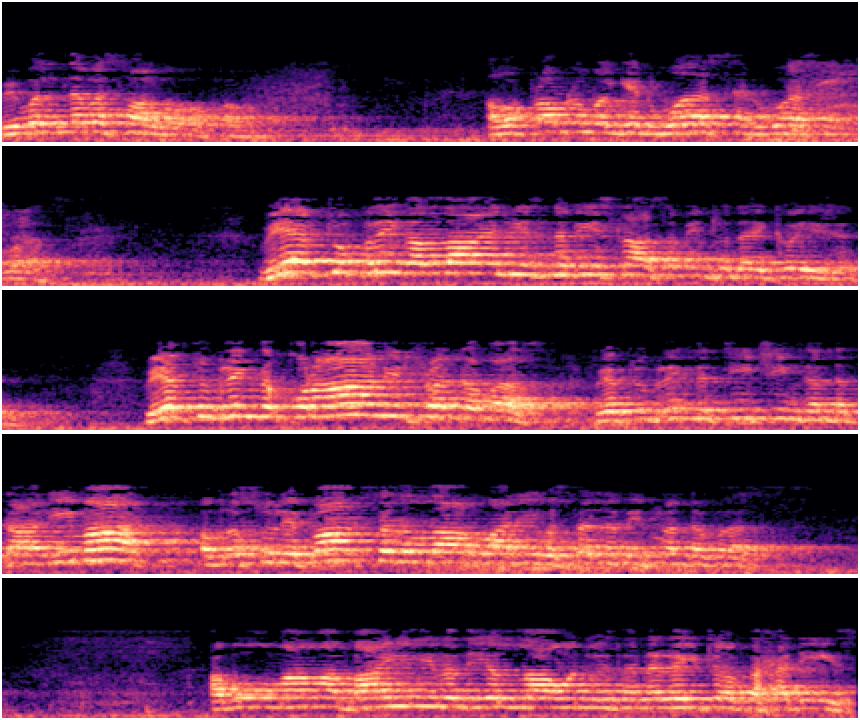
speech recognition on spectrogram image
we will never solve our problem. Our problem will get worse and worse and worse. We have to bring Allah and His Nabi Islam into the equation. We have to bring the Quran in front of us. We have to bring the teachings and the ta'limat of Rasul Pak sallallahu alayhi wa in front of us. Abu Umama Bahili radiallahu anhu is the narrator of the hadith.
